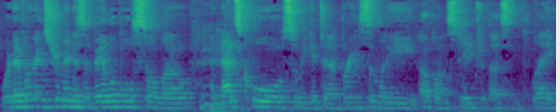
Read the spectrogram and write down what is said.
whatever instrument is available solo, and mm-hmm. that's cool. So we get to bring somebody up on stage with us and play.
